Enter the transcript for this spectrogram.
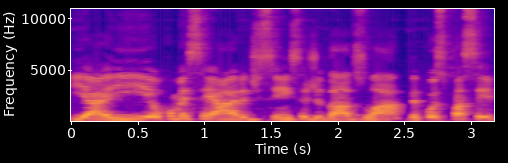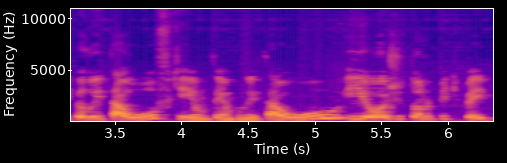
E aí eu comecei a área de ciência de dados lá. Depois passei pelo Itaú, fiquei um tempo no Itaú e hoje tô no PicPay.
